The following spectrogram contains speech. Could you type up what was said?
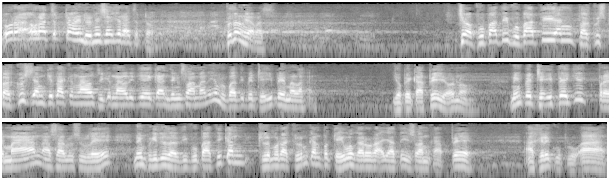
Ora ora cetha Indonesia kira cetha. Betul nggak Mas? Coba bupati-bupati yang bagus-bagus yang kita kenal dikenal di Kanjeng selama ini kan bupati PDIP malahan. Ya PKB ya ono. Ning PDIP iki preman asal usule, ning begitu dadi bupati kan gelem ora gelem kan pegewuh karo rakyat Islam kabeh. Akhirnya kupluan.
